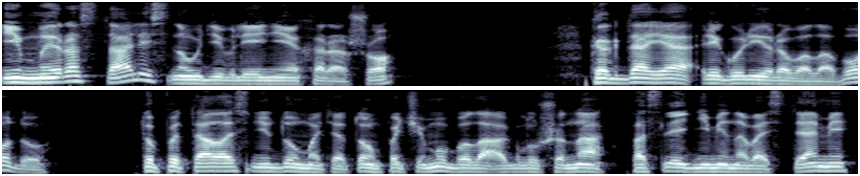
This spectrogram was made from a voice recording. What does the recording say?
и мы расстались на удивление хорошо. Когда я регулировала воду, то пыталась не думать о том, почему была оглушена последними новостями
